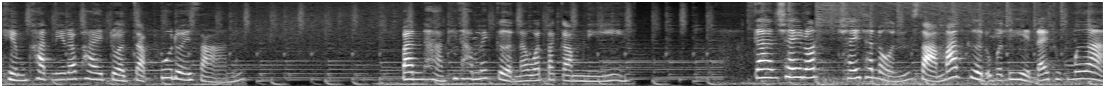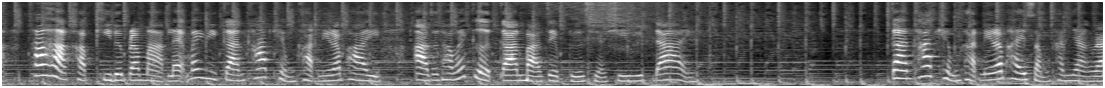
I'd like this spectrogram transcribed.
เข็มขัดนิรภัยตรวจจับผู้โดยสาร ปัญหาที่ทำให้เกิดนวัตกรรมนี้ การใช้รถใช้ถนนสามารถเกิดอุบัติเหตุได้ทุกเมื่อ ถ้าหากขับขี่โดยประมาทและไม่มีการคาดเข็มขัดนิรภัย อาจจะทำให้เกิดการบาดเจ็บหรือเสียชีวิตได้ การคาดเข็มขัดนิรภัยสำคัญอย่างไร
